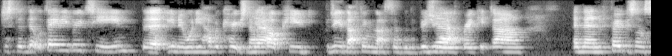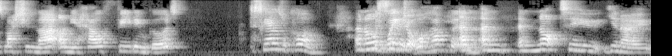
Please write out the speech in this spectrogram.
just a little daily routine that you know when you have a coach to Yeah. help you do that thing that I said with the visuals Yeah. break it down and then focus on smashing that on your health feeling good the scales will come and also, the weight drop will happen and and and not to you know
